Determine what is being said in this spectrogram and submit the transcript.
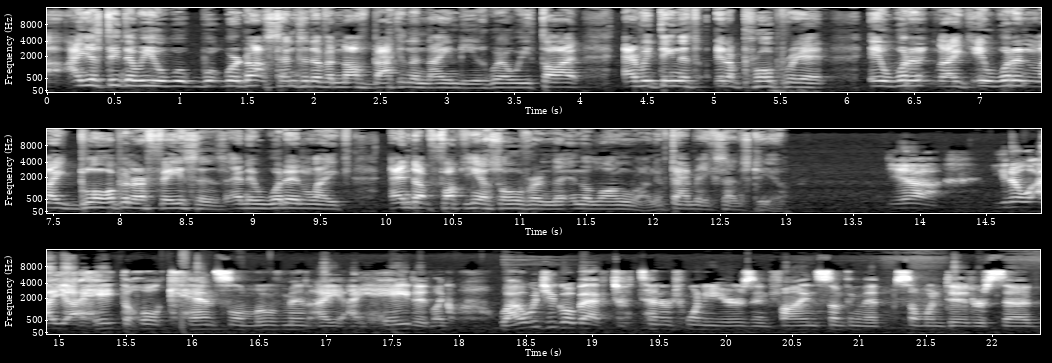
I just think that we were not sensitive enough back in the '90s, where we thought everything that's inappropriate, it wouldn't like it wouldn't like blow up in our faces, and it wouldn't like end up fucking us over in the in the long run. If that makes sense to you. Yeah, you know, I, I hate the whole cancel movement. I, I hate it. Like, why would you go back to 10 or 20 years and find something that someone did or said?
